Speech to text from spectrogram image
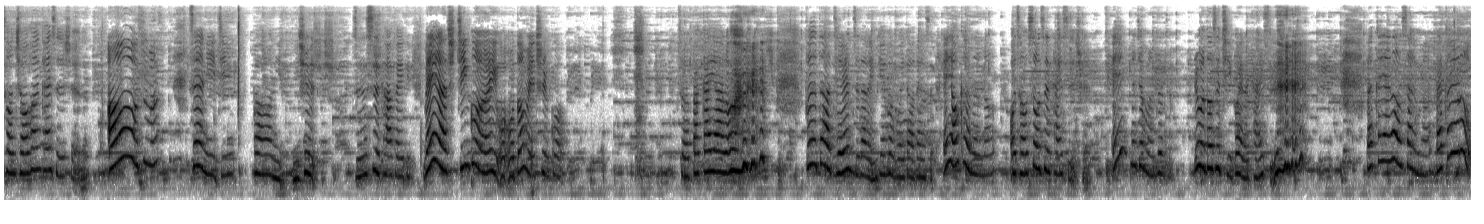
从求婚开始学的哦，是吗？现在你已经不知道你你去直视咖啡厅没有？经过而已，我我都没去过。这八嘎呀咯，不知道节日指导的影片会不会到，但是哎，有可能呢。我从数字开始学，哎，那就蛮正常。如果都是奇怪的开始，白鸽鸭肉算吗？白鸽鸭肉，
